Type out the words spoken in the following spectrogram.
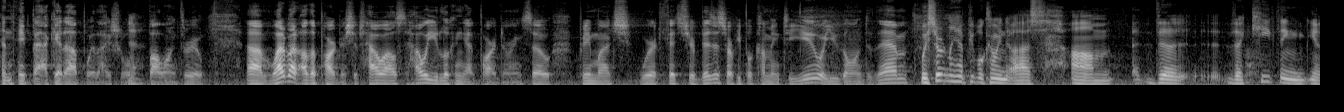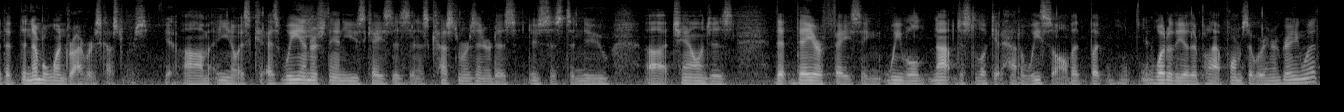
and they back it up with actual Yeah. following through. Um, what about other partnerships? How else, how are you looking at partnering? So pretty much where it fits your business, are people coming to you, are you going to them? We certainly have people coming to us. Um, the, the key thing, you know, the, the number one driver is customers. Yeah. Um, you know, as, as we understand use cases and as customers introduce, introduce us to new uh, challenges that they are facing, we will not just look at how do we solve it, but w- what are the other platforms that we're integrating with?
